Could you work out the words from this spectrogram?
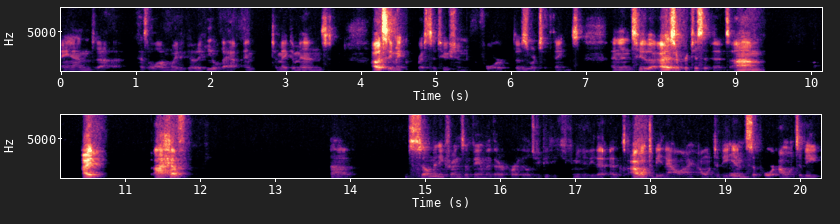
and uh, has a long way to go to heal that and to make amends. I would say make restitution for those Mm. sorts of things. And then two, as a participant, um, I I have uh, so many friends and family that are part of the LGBTQ community that I want to be an ally. I want to be in support. I want to be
